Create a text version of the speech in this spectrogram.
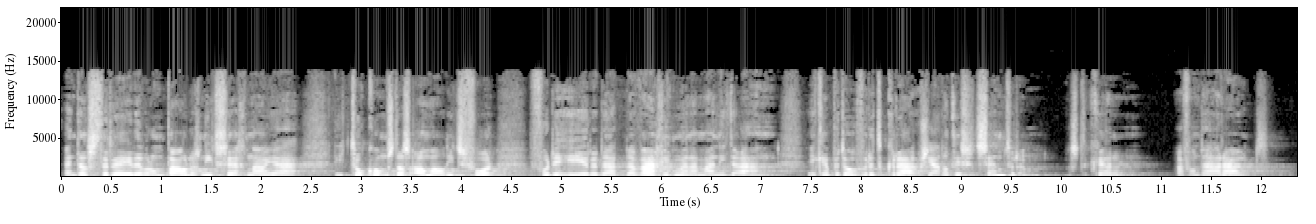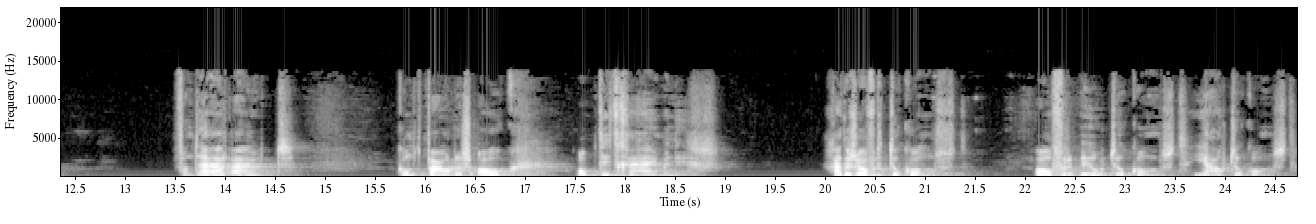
En dat is de reden waarom Paulus niet zegt, nou ja, die toekomst, dat is allemaal iets voor, voor de Heer, daar, daar waag ik me maar niet aan. Ik heb het over het kruis, ja, dat is het centrum, dat is de kern. Maar van daaruit, van daaruit komt Paulus ook op dit geheimenis. Gaat dus over de toekomst, over uw toekomst, jouw toekomst,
